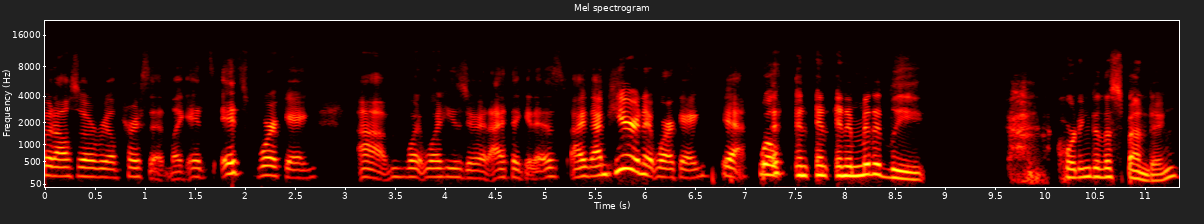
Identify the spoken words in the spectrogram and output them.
but also a real person. Like it's it's working um what what he's doing. I think it is. I, i'm hearing it working. Yeah. Well and, and and admittedly according to the spending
